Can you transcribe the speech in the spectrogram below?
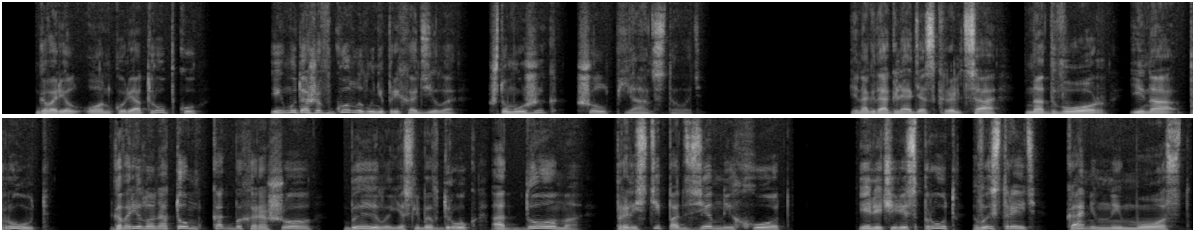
— говорил он, куря трубку, и ему даже в голову не приходило, что мужик шел пьянствовать. Иногда, глядя с крыльца на двор и на пруд, говорил он о том, как бы хорошо было, если бы вдруг от дома провести подземный ход или через пруд выстроить каменный мост,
